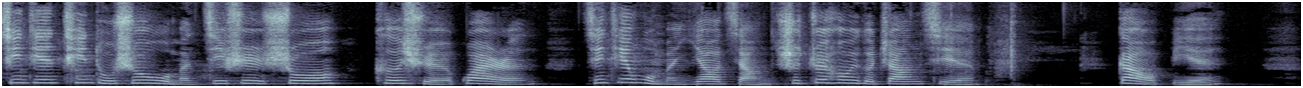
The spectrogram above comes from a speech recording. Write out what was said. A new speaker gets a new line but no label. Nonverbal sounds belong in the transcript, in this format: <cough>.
今天听读书，我们继续说科学怪人。今天我们要讲的是最后一个章节告别。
